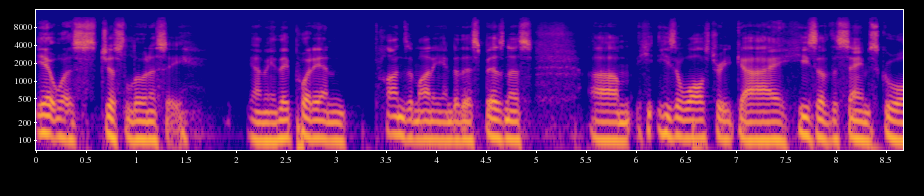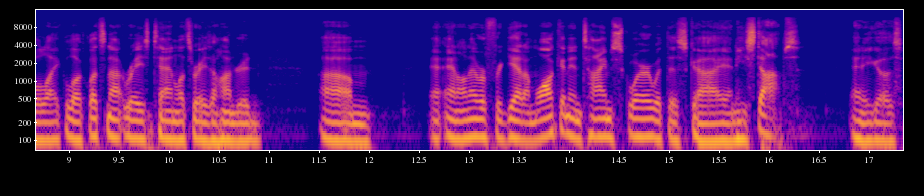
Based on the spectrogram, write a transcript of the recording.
it was just lunacy. I mean, they put in tons of money into this business. Um, he, he's a Wall Street guy. He's of the same school. Like, look, let's not raise 10, let's raise 100. Um, and, and I'll never forget, I'm walking in Times Square with this guy, and he stops and he goes,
